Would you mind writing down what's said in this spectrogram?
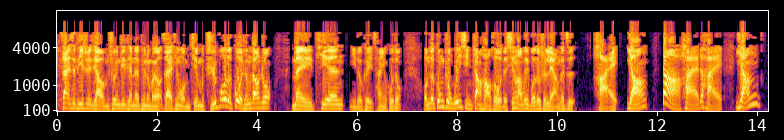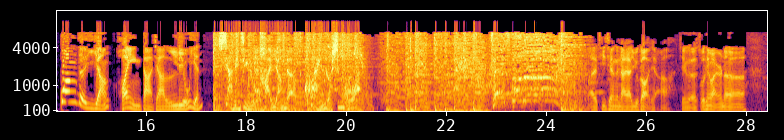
再次提示一下，我们收音机前的听众朋友，在听我们节目直播的过程当中，每天你都可以参与互动。我们的公众微信账号和我的新浪微博都是两个字：海洋，大海的海，阳光的阳。欢迎大家留言。下面进入海洋的快乐生活。呃，提前跟大家预告一下啊，这个昨天晚上呢，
